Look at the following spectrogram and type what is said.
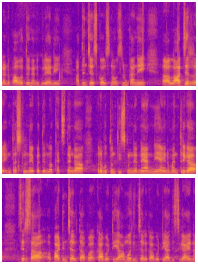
అట్లాంటి భావోద్వేగానికి గురని అర్థం చేసుకోవాల్సిన అవసరం. కానీ లార్జర్ ఇంట్రెస్ట్ల నేపథ్యంలో ఖచ్చితంగా ప్రభుత్వం తీసుకున్న నిర్ణయాన్ని ఆయన మంత్రిగా శిరస పాటించాలి కాబట్టి ఆమోదించాలి కాబట్టి ఆ దిశగా ఆయన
